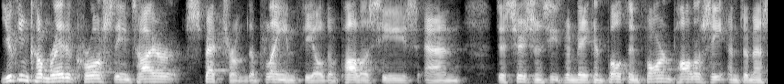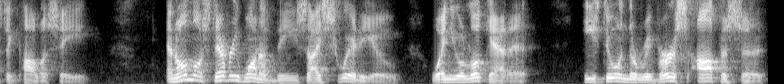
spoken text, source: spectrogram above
you can come right across the entire spectrum, the playing field of policies and decisions he's been making, both in foreign policy and domestic policy. And almost every one of these, I swear to you, when you look at it, he's doing the reverse opposite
